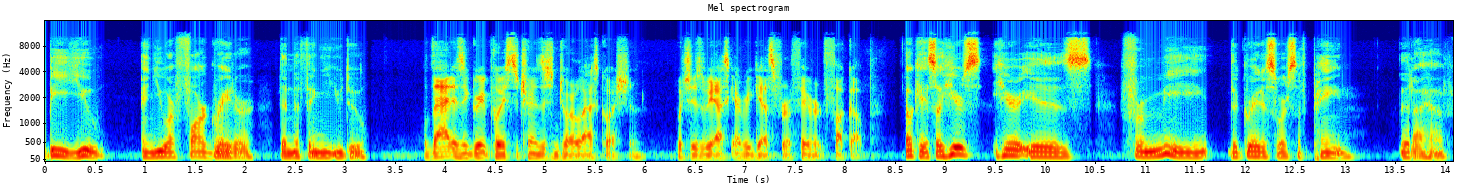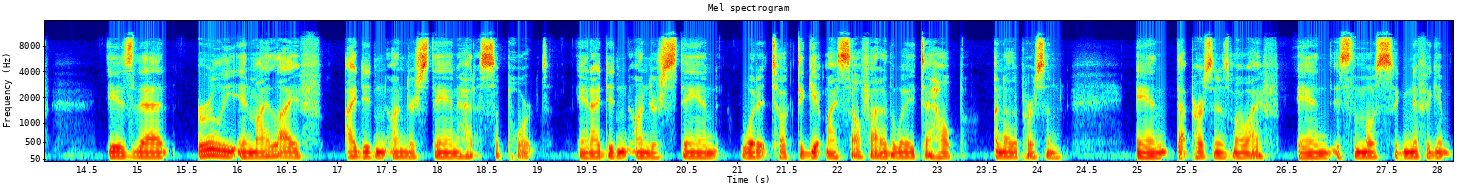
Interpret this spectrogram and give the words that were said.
Be you, and you are far greater than the thing you do. Well, that is a great place to transition to our last question, which is we ask every guest for a favorite fuck up. Okay, so here's here is for me the greatest source of pain that I have is that early in my life I didn't understand how to support and I didn't understand what it took to get myself out of the way to help another person. And that person is my wife. And it's the most significant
